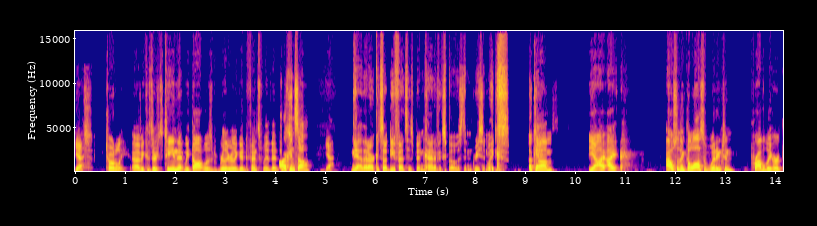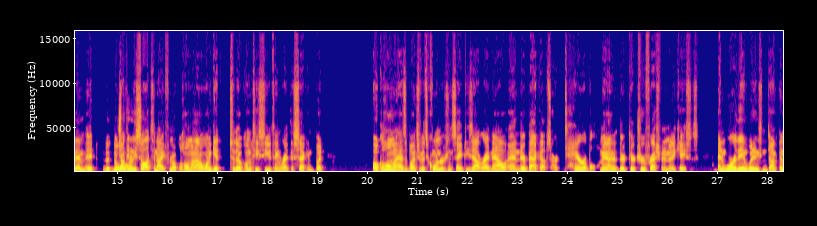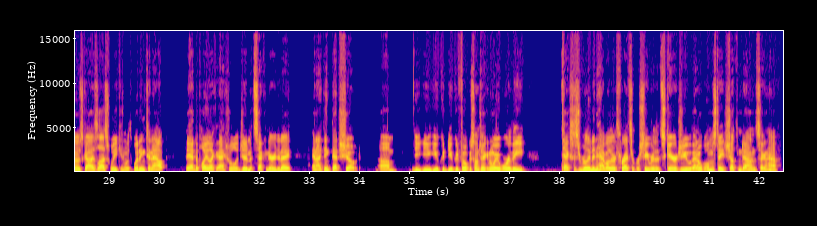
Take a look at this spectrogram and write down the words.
Yes, totally. Uh, because there's a team that we thought was really, really good defensively. That Arkansas. Yeah, yeah, that Arkansas defense has been kind of exposed in recent weeks. Okay. Um, yeah, I, I, I also think the loss of Whittington probably hurt them. It the, the one thing we saw tonight from Oklahoma, and I don't want to get to the Oklahoma TCU thing right this second, but Oklahoma has a bunch of its corners and safeties out right now, and their backups are terrible. I mean, they're they're true freshmen in many cases. And Worthy and Whittington dunked on those guys last week, and with Whittington out, they had to play like actual legitimate secondary today, and I think that showed. Um, you, you could you could focus on taking away Worthy. Texas really didn't have other threats at receiver that scared you, and Oklahoma State shut them down in the second half.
